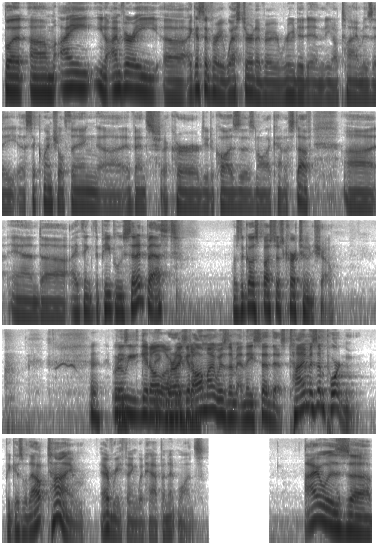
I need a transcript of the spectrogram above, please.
But um, I, you know, I'm very, uh, I guess I'm very Western. I'm very rooted in, you know, time is a, a sequential thing. Uh, events occur due to causes and all that kind of stuff. Uh, and uh, I think the people who said it best was the Ghostbusters cartoon show. where They- we get all they- our where I get all my wisdom, and they said this: time is important because without time, everything would happen at once. I was uh,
